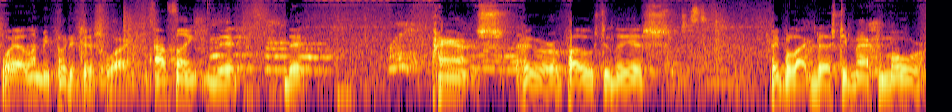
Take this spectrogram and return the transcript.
Well, let me put it this way. I think that that parents who are opposed to this, people like Dusty McLemore,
